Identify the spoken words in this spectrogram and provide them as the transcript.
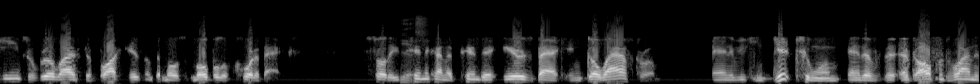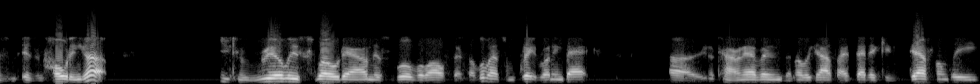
teams have realized that Brock isn't the most mobile of quarterbacks. So they yes. tend to kind of pin their ears back and go after him. And if you can get to him, and if the, if the offensive line is, isn't holding up, you can really slow down this Louisville offense. Louisville has some great running backs, uh, you know, Tiyon Evans and other guys like that. They can definitely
